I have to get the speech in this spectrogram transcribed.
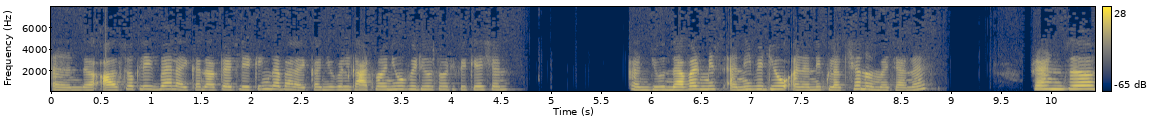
And uh, also click bell icon. After clicking the bell icon you will get my new videos notification. And you never miss any video and any collection on my channel. Friends uh,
